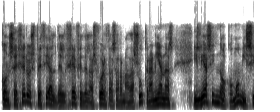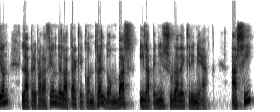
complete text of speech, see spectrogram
consejero especial del jefe de las Fuerzas Armadas ucranianas y le asignó como misión la preparación del ataque contra el Donbass y la península de Crimea. Así,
